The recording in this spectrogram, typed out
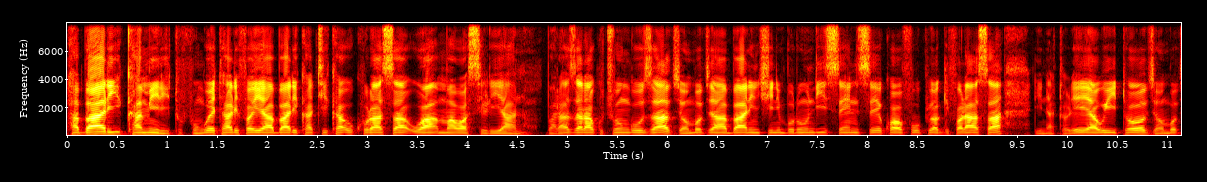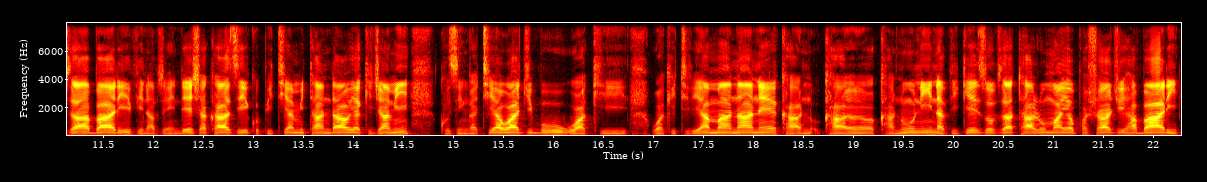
Habari kamili tufungue taarifa ya habari katika ukurasa wa mawasiliano. Baraza la kuchunguza vyombo vya habari nchini Burundi sense kwa ufupi wa kifarasa linatolea wito vyombo vya habari vinavyoendesha kazi kupitia mitandao ya kijamii kuzingatia wajibu waki, wakitilia manane kan, ka, kanuni na vigezo vya taaluma ya upashaji habari.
